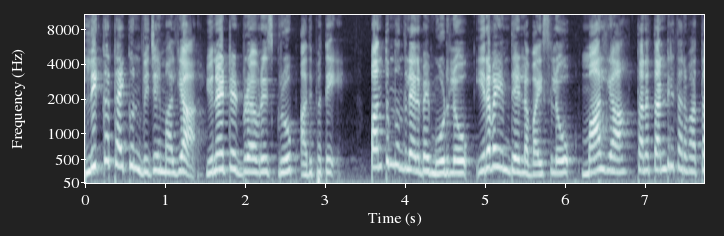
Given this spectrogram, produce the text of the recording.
Liquor tycoon Vijay Mallya United Breweries group అధిపతి. పంతొమ్మిది వందల ఎనభై మూడులో ఇరవై ఎనిమిదేళ్ళ వయసులో మాల్యా తన తండ్రి తర్వాత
